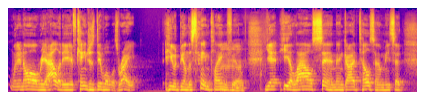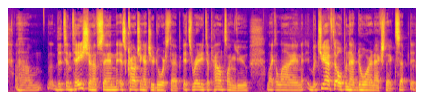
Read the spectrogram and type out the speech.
When in all reality, if Cain just did what was right, he would be on the same playing field. Yet he allows sin, and God tells him, He said, um, The temptation of sin is crouching at your doorstep. It's ready to pounce on you like a lion, but you have to open that door and actually accept it.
